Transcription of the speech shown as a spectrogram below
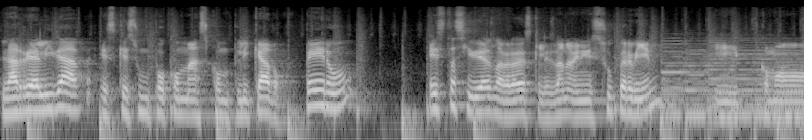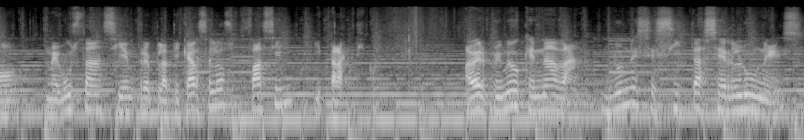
La realidad es que es un poco más complicado, pero estas ideas la verdad es que les van a venir súper bien y como me gusta siempre platicárselos, fácil y práctico. A ver, primero que nada, no necesitas ser lunes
